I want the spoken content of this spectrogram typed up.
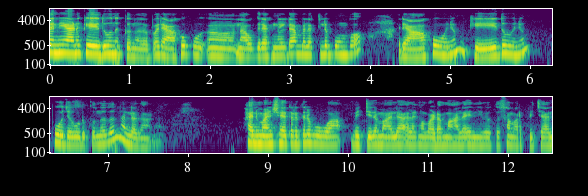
തന്നെയാണ് കേതു നിൽക്കുന്നത് അപ്പോൾ രാഹു നവഗ്രഹങ്ങളുടെ അമ്പലത്തിൽ പോകുമ്പോൾ രാഹുവിനും കേതുവിനും പൂജ കൊടുക്കുന്നത് നല്ലതാണ്. ഹനുമാൻ ക്ഷേത്രത്തിൽ പോവുക വെറ്റിലമാല അല്ലെങ്കിൽ വടമാല എന്നിവയൊക്കെ സമർപ്പിച്ചാൽ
